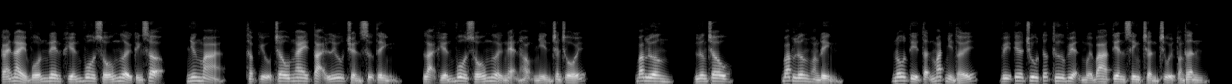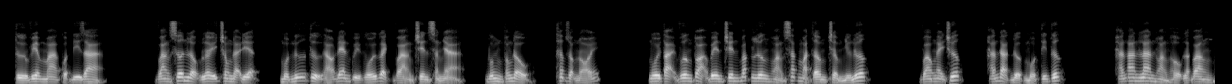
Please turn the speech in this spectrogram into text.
cái này vốn nên khiến vô số người kính sợ, nhưng mà, thập cửu châu ngay tại lưu truyền sự tình, lại khiến vô số người nghẹn họng nhìn chân chối. Bắc lương lương châu, bắc lương hoàng đình nô tỳ tận mắt nhìn thấy, vị tiêu chu tức thư viện mười ba tiên sinh trần trụi toàn thân, từ viêm ma quật đi ra vàng sơn lộng lẫy trong đại điện, một nữ tử áo đen quỳ gối gạch vàng trên sàn nhà, vung thóng đầu, thấp giọng nói. Ngồi tại vương tọa bên trên bắc lương hoàng sắc mặt âm trầm như nước. Vào ngày trước, hắn đạt được một tin tức. Hắn an lan hoàng hậu lập băng,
